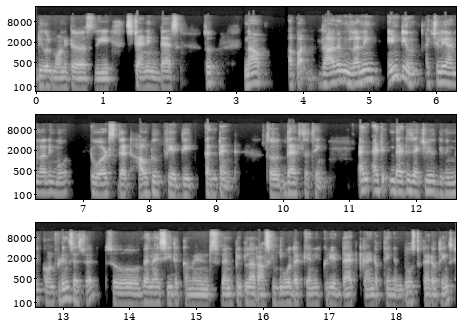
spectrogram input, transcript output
dual monitors, the standing desk. So now apart, rather than learning Intune, actually I'm learning more towards that how to create the content so that's the thing and that is actually giving me confidence as well. So when i see the comments when people are asking more that can you create that kind of thing and those kind of things.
